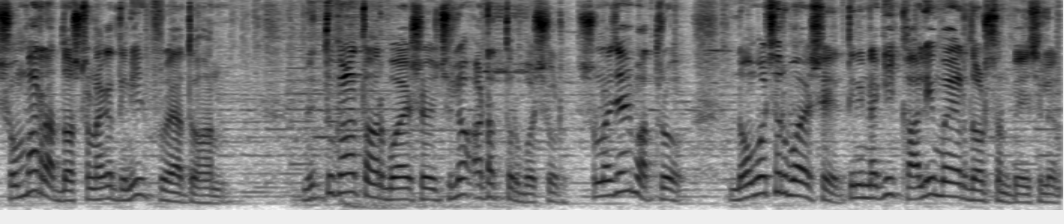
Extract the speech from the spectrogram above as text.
সোমবার রাত দশটা নাগাদ তিনি প্রয়াত হন। মৃত্যুকালে তাঁর বয়স হয়েছিল আটাত্তর বছর। শোনা যায় মাত্র ন বছর বয়সে তিনি নাকি কালী মায়ের দর্শন পেয়েছিলেন।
